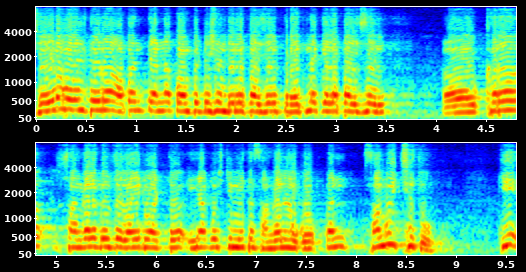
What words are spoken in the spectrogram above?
जेवढं होईल तेवढं आपण त्यांना कॉम्पिटिशन दिलं पाहिजे प्रयत्न केला पाहिजे. खरं सांगायला गेलं तर वाईट वाटतं ह्या गोष्टी मी तर सांगायला नको. पण सांगू इच्छितो की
